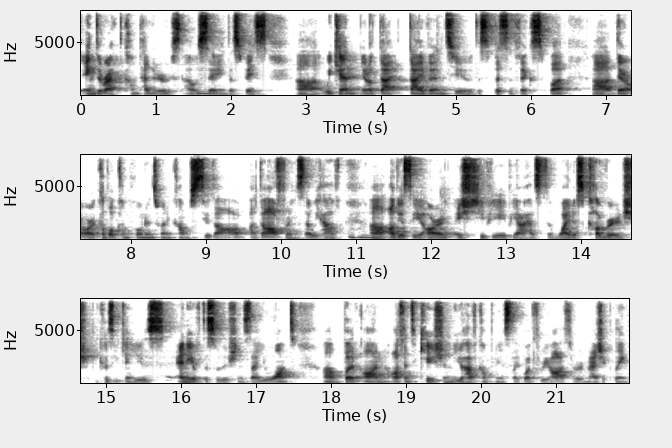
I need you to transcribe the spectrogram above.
indirect competitors, I would say, in the space. Uh, we can, you know, di- dive into the specifics, but uh, there are a couple of components when it comes to the, uh, the offerings that we have. Uh, obviously, our HTTP API has the widest coverage because you can use any of the solutions that you want. Um, but on authentication, you have companies like Web3 Auth or Magic Link.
